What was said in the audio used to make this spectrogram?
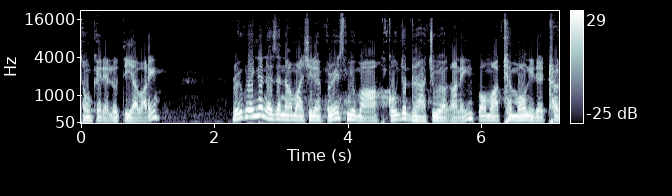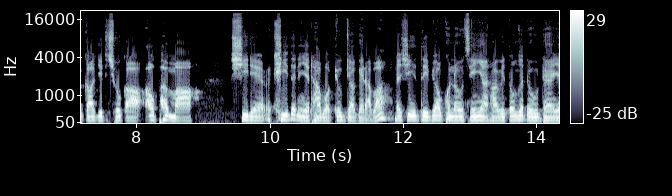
ဆုံးခဲ့တယ်လို့သိရပါတယ်။ယူကရိန်းနဲ့နယ်စပ်နားမှာရှိတဲ့ Brest မြို့မှာဂုံးကျွတ်ဒရာကျူရကနေပေါ်မှာဖြတ်မောင်းနေတဲ့ truck ကားကြီးတချို့ကအောက်ဖက်မှာရှိတဲ့ခီးတဲ့နေရထားပေါ်ပြုတ်ကျခဲ့တာပါလက်ရှိအသေးပြောက်9ဦးစင်းရထားပြီး32ဦးဒဏ်ရ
